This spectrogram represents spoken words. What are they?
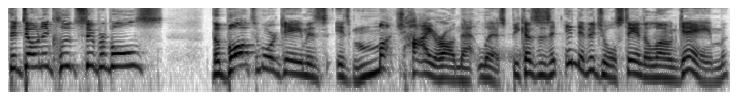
that don't include Super Bowls? The Baltimore game is is much higher on that list because as an individual standalone game,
